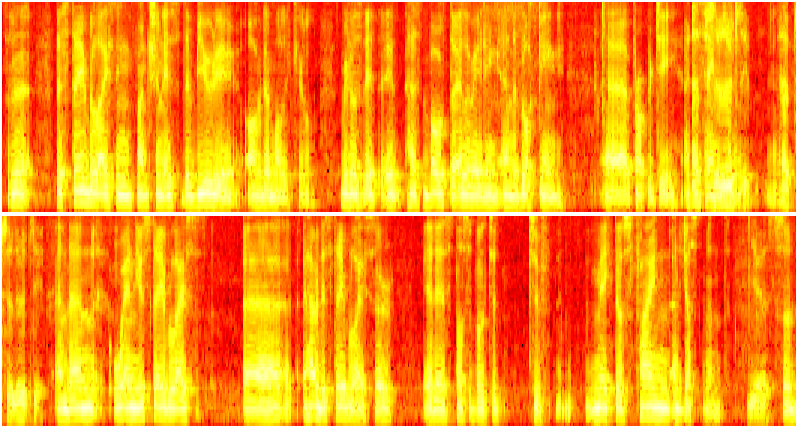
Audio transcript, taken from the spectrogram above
So the the stabilizing function is the beauty of the molecule because it, it has both the elevating and the blocking uh, property at the absolutely. same time. Yeah. Absolutely. And then when you stabilize, uh, have the stabilizer, it is possible to to make those fine adjustments. Yes. So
